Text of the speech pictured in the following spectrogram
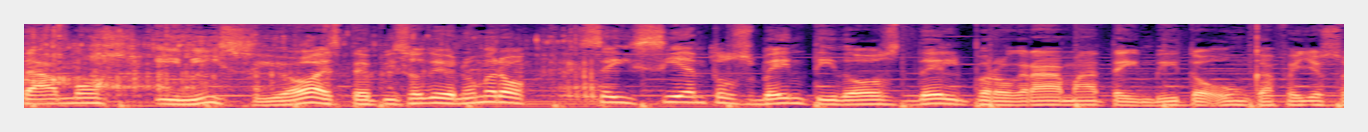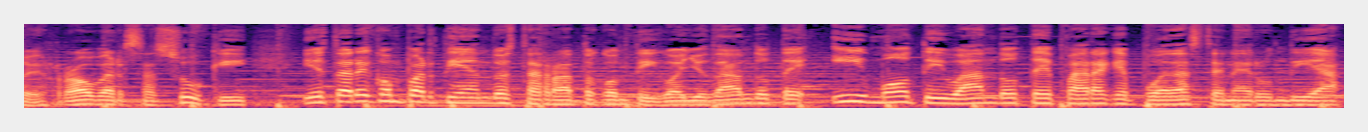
Damos inicio a este episodio número 622 del programa Te invito a un café. Yo soy Robert Sasuki y estaré compartiendo este rato contigo, ayudándote y motivándote para que puedas tener un día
